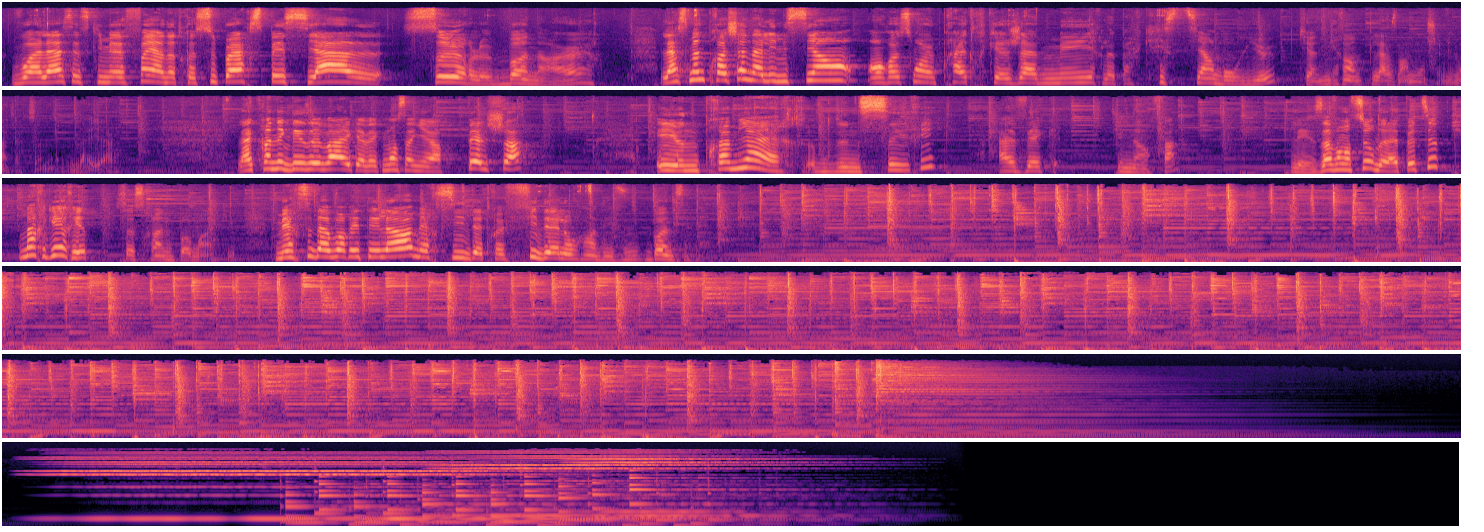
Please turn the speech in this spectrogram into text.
Voilà, c'est ce qui met fin à notre super spécial sur le bonheur. La semaine prochaine à l'émission, on reçoit un prêtre que j'admire, le père Christian Beaulieu, qui a une grande place dans mon cheminement personnel d'ailleurs. La chronique des évêques avec Monseigneur Pelchat et une première d'une série avec une enfant, Les aventures de la petite Marguerite. Ce sera à ne pas manquer. Merci d'avoir été là, merci d'être fidèle au rendez-vous. Bonne semaine.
